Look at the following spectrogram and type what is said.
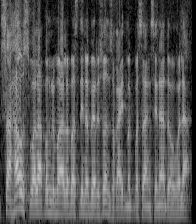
sa House, wala pang lumalabas din na version. So kahit magpasa ang Senado, wala.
